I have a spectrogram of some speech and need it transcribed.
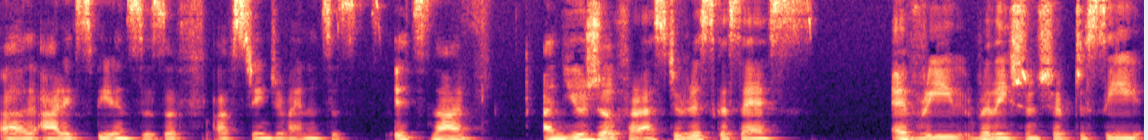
uh, our experiences of of stranger violence it's it's not unusual for us to risk assess every relationship to see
